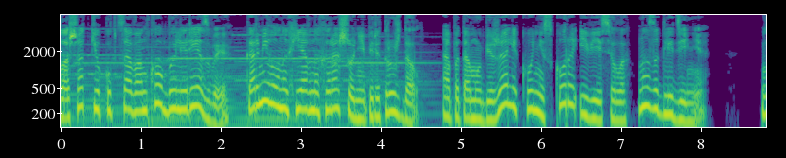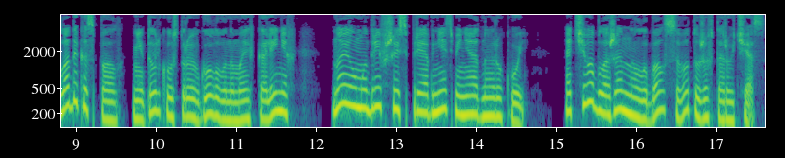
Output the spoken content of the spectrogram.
Лошадки у купца Ванко были резвые, кормил он их явно хорошо, не перетруждал, а потому бежали кони скоро и весело, на заглядение. Владыка спал, не только устроив голову на моих коленях, но и умудрившись приобнять меня одной рукой, отчего блаженно улыбался вот уже второй час.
